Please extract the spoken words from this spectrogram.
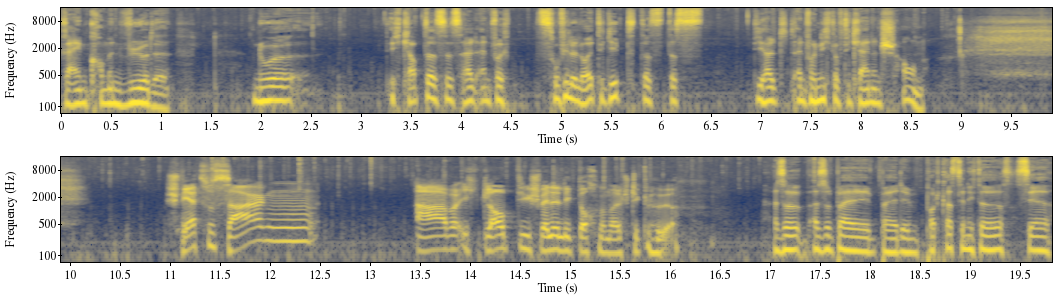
reinkommen würde. Nur, ich glaube, dass es halt einfach so viele Leute gibt, dass, dass die halt einfach nicht auf die Kleinen schauen. Schwer zu sagen, aber ich glaube, die Schwelle liegt doch nochmal ein Stück höher. Also, also bei, bei dem Podcast, den ich da sehr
